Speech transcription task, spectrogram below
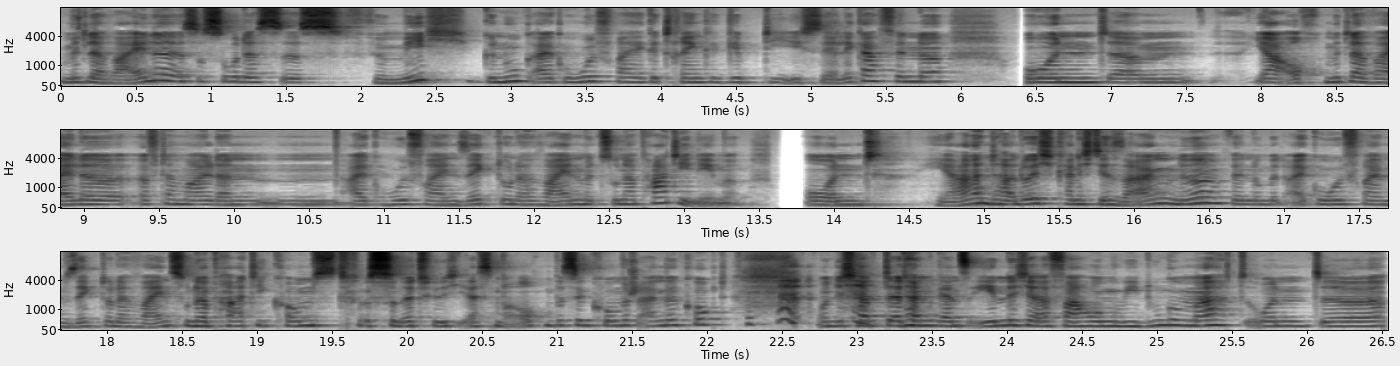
mittlerweile ist es so, dass es für mich genug alkoholfreie Getränke gibt, die ich sehr lecker finde und ähm, ja auch mittlerweile öfter mal dann einen alkoholfreien Sekt oder Wein mit zu einer Party nehme. Und ja, dadurch kann ich dir sagen, ne, wenn du mit alkoholfreiem Sekt oder Wein zu einer Party kommst, wirst du natürlich erstmal auch ein bisschen komisch angeguckt. Und ich habe da dann ganz ähnliche Erfahrungen wie du gemacht. Und äh,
